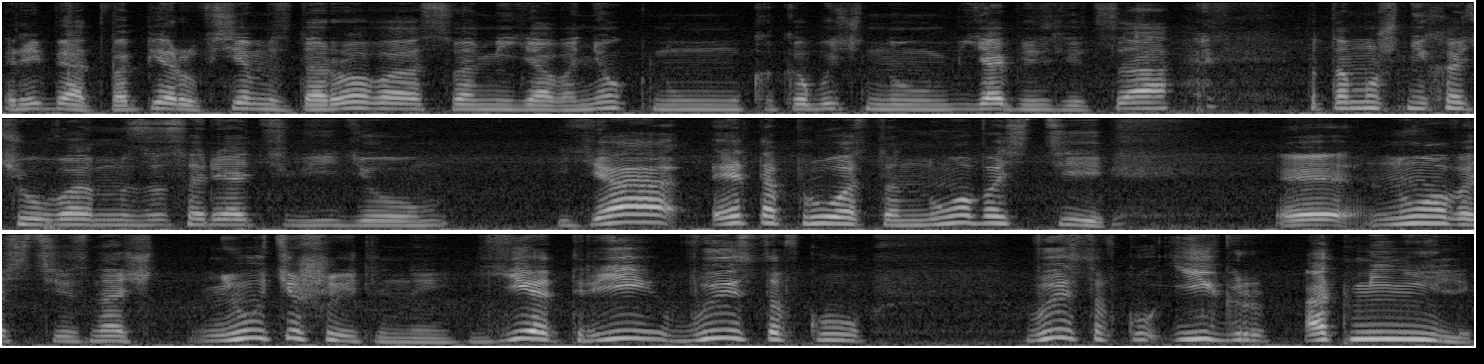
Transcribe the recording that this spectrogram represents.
Ребят, во-первых, всем здорово, с вами я, Ванек. Ну, как обычно, ну, я без лица, потому что не хочу вам засорять видео. Я, это просто новости, э, новости, значит, неутешительные. Е3 выставку, выставку игр отменили.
